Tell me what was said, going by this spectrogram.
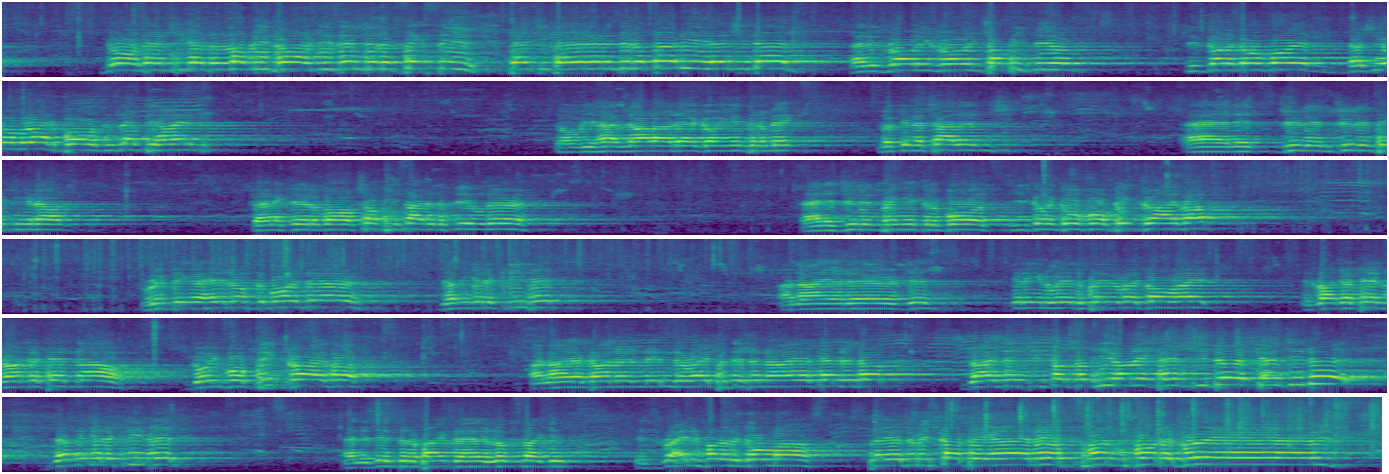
Goes and she gets a lovely drive. She's into the 60. Can she carry it into the 30? And she does. And it's rolling, rolling, chopping field. She's gonna go for it. Does she override? The ball is left behind. So we have Nala there going into the mix, looking to challenge. And it's Julian, Julian picking it out. Trying to clear the ball, choppy side of the field there. And it's Julian bring it to the board. He's going to go for a big drive up. Ripping ahead of the boys there. Doesn't get a clean hit. Anaya there uh, just getting in the way of the player, but it's all right. It's Raja Ken. Raja Ken now going for a big drive up. Anaya Khan in the right position. Anaya Khan is up. Drives it. She's got some heat on it. Can she do it? Can she do it? Doesn't get a clean hit. And it's into the back there. It looks like it. It's right in front of the goal mouth. Player to be scrapping. And it's one for the Greys.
